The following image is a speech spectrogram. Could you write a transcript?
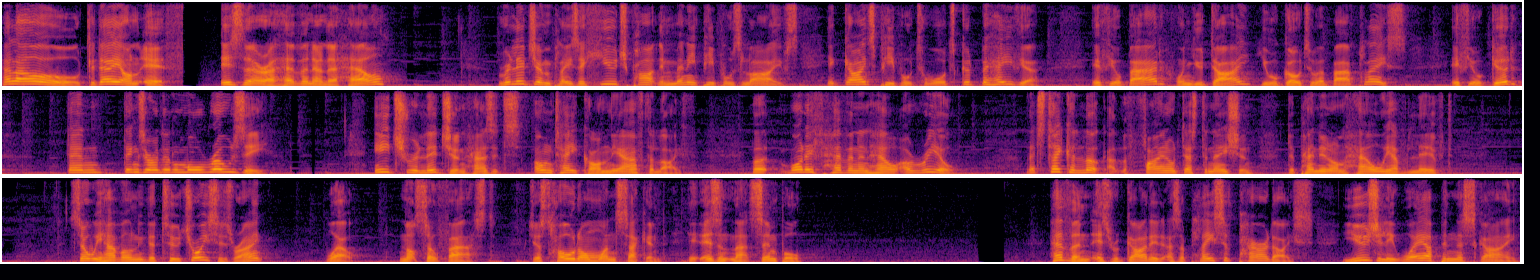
Hello! Today on If Is there a heaven and a hell? Religion plays a huge part in many people's lives. It guides people towards good behavior. If you're bad, when you die, you will go to a bad place. If you're good, then things are a little more rosy. Each religion has its own take on the afterlife. But what if heaven and hell are real? Let's take a look at the final destination depending on how we have lived. So we have only the two choices, right? Well, not so fast. Just hold on one second. It isn't that simple. Heaven is regarded as a place of paradise, usually way up in the sky.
